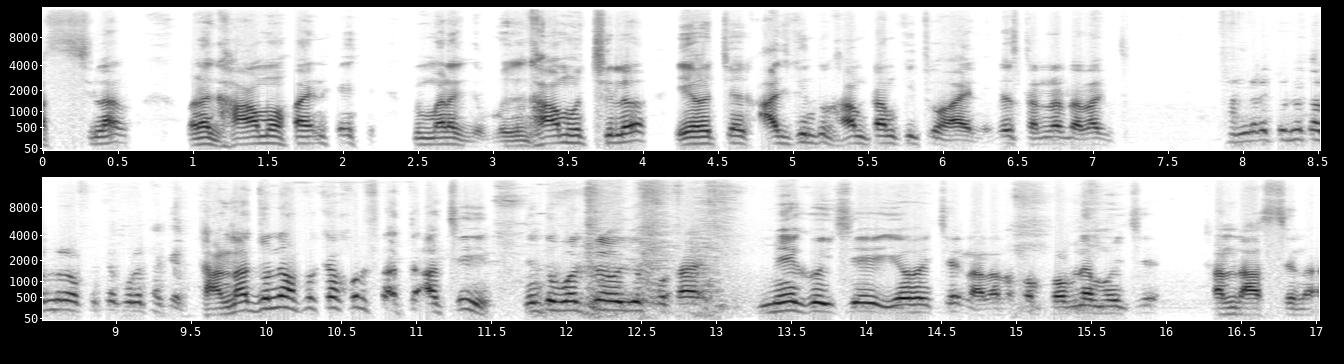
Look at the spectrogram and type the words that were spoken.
আসছিলাম মানে ঘামও হয়নি মানে ঘাম হচ্ছিল, এ হচ্ছে আজ কিন্তু ঘাম টাম কিছু হয়নি, বেশ ঠান্ডাটা লাগছে। ঠান্ডার জন্য তো আপনারা অপেক্ষা করে থাকেন। ঠান্ডার জন্য অপেক্ষা করে আছি কিন্তু বলছে ওই যে কোথায় মেঘ হয়েছে ইয়ে হয়েছে নানা রকম প্রবলেম হয়েছে ঠান্ডা আসছে না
